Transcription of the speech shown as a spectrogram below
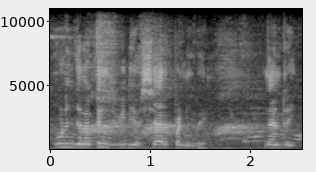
முடிஞ்சளவுக்கு இந்த வீடியோ ஷேர் பண்ணி வை நன்றி.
